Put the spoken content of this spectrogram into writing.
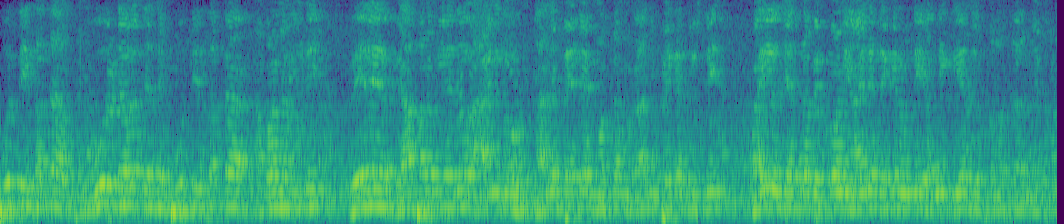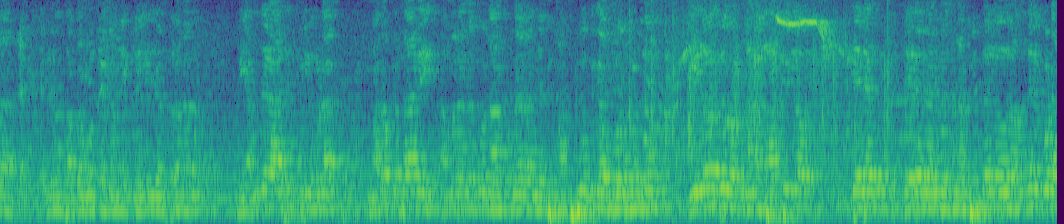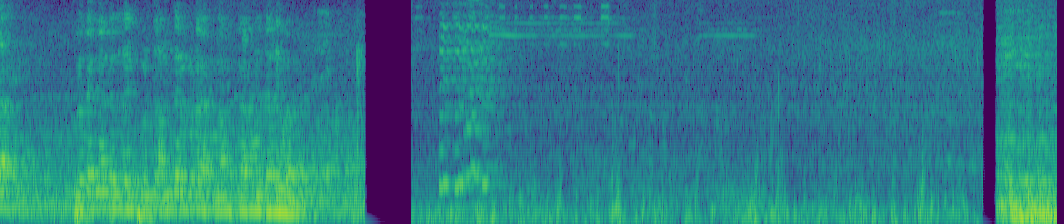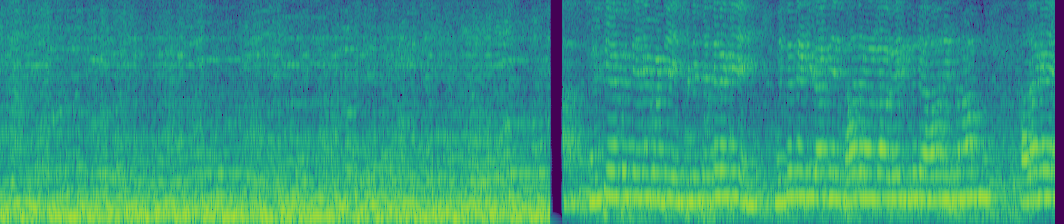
పూర్తి సత్తా ఊరు డెవలప్ చేసే పూర్తి సత్తా అమరణకు ఉంది. వేరే వ్యాపారం లేదు. ఆయనకు రాజంపేటే మొత్తం రాజంపేటే దృష్టి. ఫైళ్ళు చేతిలో పెట్టుకొని ఆయన దగ్గర ఉండి అన్ని క్లియర్ చేసుకొని వస్తారని చెప్పి కూడా ఈరోజు సభాముఖంగా మీకు తెలియజేస్తున్నాను మీ అందరి ఆశీస్సులు కూడా మరొకసారి అమరులకు నాకు ఉండాలని చెప్పి మనస్ఫూర్తిగా కోరుకుంటూ ఈరోజు మన పార్టీలో చేరే చేరేదానికి పెద్దలు అందరూ కూడా కృతజ్ఞతలు తెలుపుకుంటూ అందరూ కూడా నమస్కారం ధన్యవాదాలు. ఎంపీ అభ్యర్థి శ్రీ పెద్దిరెడ్డి మిథున్ రెడ్డి గారిని సాధారణంగా వేదిక మీద ఆహ్వానిస్తున్నాం. అలాగే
